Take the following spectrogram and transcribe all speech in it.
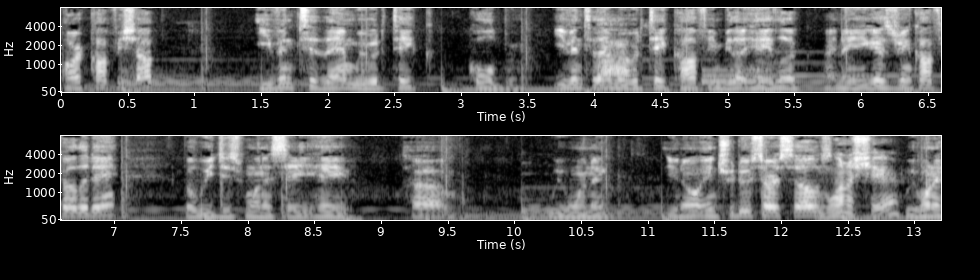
our coffee shop. Even to them, we would take cold brew. Even to them, we would take coffee and be like, "Hey, look, I know you guys drink coffee all the day, but we just want to say, hey, um, we want to, you know, introduce ourselves." We want to share. we want to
